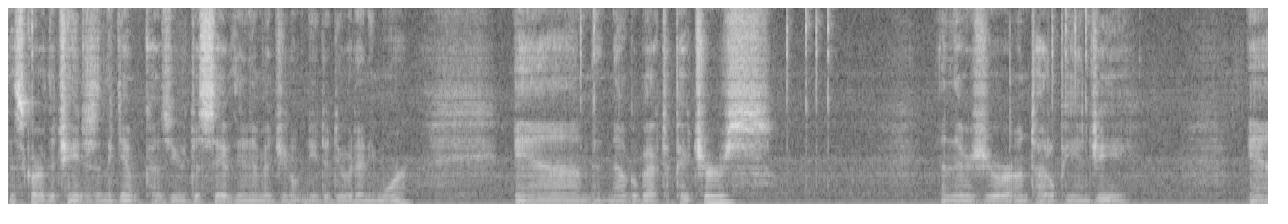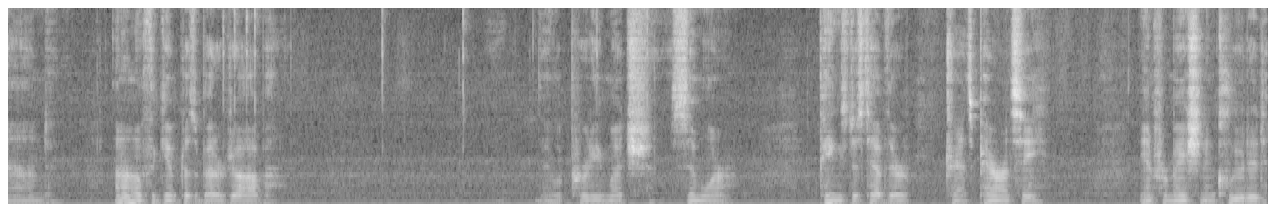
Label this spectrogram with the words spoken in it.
discard the changes in the GIMP because you just saved an image you don't need to do it anymore. And now go back to pictures. And there's your untitled PNG and I don't know if the GIMP does a better job pretty much similar. Pings just have their transparency information included,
